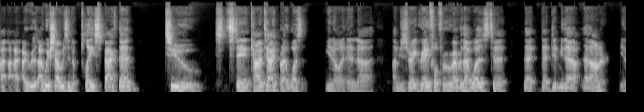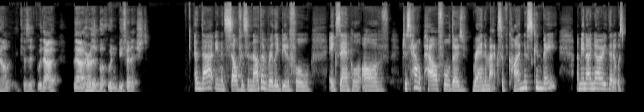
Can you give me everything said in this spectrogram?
I I, I, re- I wish I was in a place back then to stay in contact, but I wasn't. You know, and uh, I'm just very grateful for whoever that was to that that did me that that honor you know, because without without her, the book wouldn't be finished. And that in itself is another really beautiful example of just how powerful those random acts of kindness can be. I mean, I know that it was,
